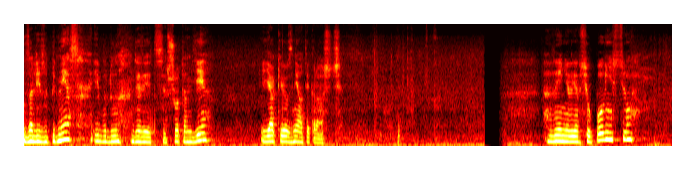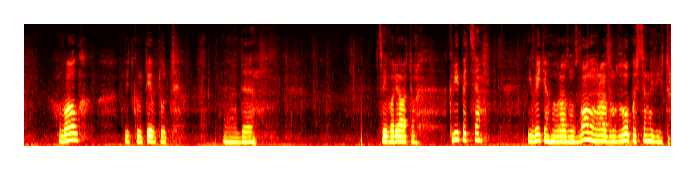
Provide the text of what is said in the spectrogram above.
залізу під низ і буду дивитися, що там є і як його зняти краще. Виняв я все повністю. Вал. Відкрутив тут де цей варіатор кріпиться і витягнув разом з валом, разом з лопастями вітру.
